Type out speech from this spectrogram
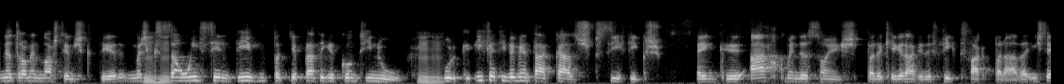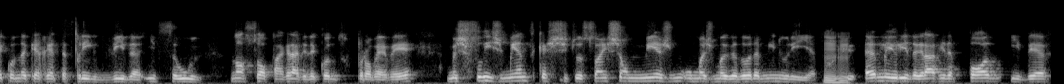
naturalmente nós temos que ter, mas que uhum. são um incentivo para que a prática continue. Uhum. Porque efetivamente há casos específicos em que há recomendações para que a grávida fique de facto parada. Isto é quando acarreta perigo de vida e de saúde, não só para a grávida quanto para o bebê, mas felizmente que as situações são mesmo uma esmagadora minoria, porque uhum. a maioria da grávida pode e deve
